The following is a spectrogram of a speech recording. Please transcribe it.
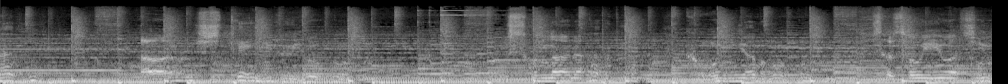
なに愛しているよ。嘘ならば今夜も誘いはしな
